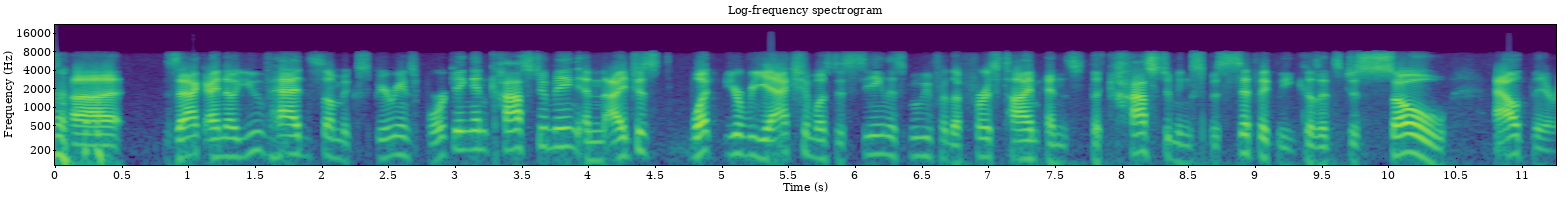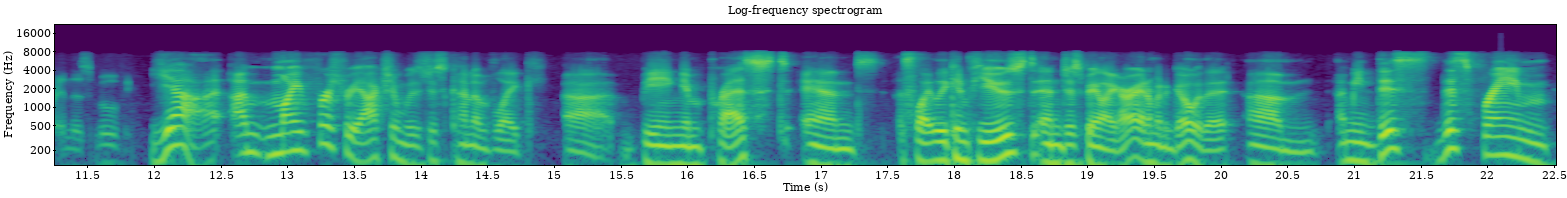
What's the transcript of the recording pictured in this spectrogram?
uh, Zach, I know you've had some experience working in costuming, and I just what your reaction was to seeing this movie for the first time and the costuming specifically because it's just so out there in this movie. Yeah, I'm, my first reaction was just kind of like uh, being impressed and slightly confused, and just being like, "All right, I'm going to go with it." Um, I mean this this frame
